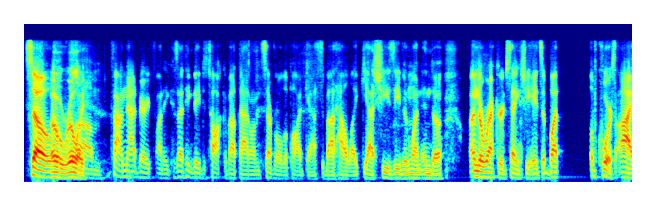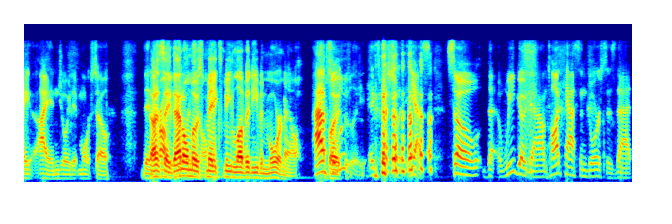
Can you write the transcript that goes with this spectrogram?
So Oh, really? Um, found that very funny because I think they just talk about that on several of the podcasts about how like yeah she's even went into under record saying she hates it, but of course I I enjoyed it more so than I'd say that almost makes me love it even more now. Absolutely, especially yes. So th- we go down. Toddcast endorses that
